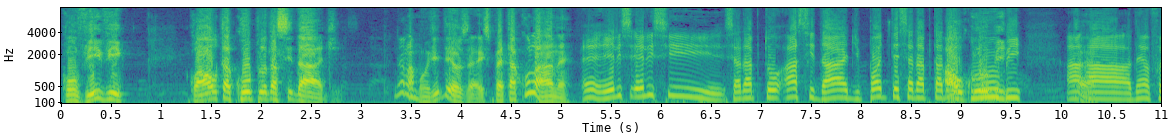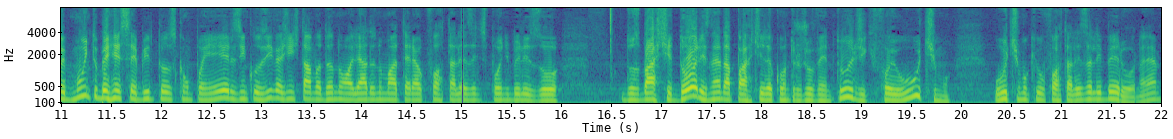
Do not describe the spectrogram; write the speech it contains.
convive com a alta cúpula da cidade. Pelo amor de Deus, é espetacular, né? É, ele, ele se, se adaptou à cidade, pode ter se adaptado ao, ao clube. clube a, é. a, né, foi muito bem recebido pelos companheiros. Inclusive, a gente estava dando uma olhada no material que Fortaleza disponibilizou dos bastidores né, da partida contra o Juventude, que foi o último, o último que o Fortaleza liberou, né?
